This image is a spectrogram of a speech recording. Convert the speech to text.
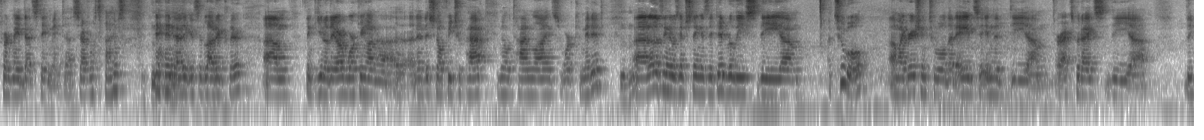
Tord made that statement uh, several times, and I think it's loud and clear. Um, I think you know they are working on a, an additional feature pack. No timelines were committed. Mhm. Uh, another thing that was interesting is they did release the um, a tool, a migration tool that aids in the, the um, or expedites the uh, the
